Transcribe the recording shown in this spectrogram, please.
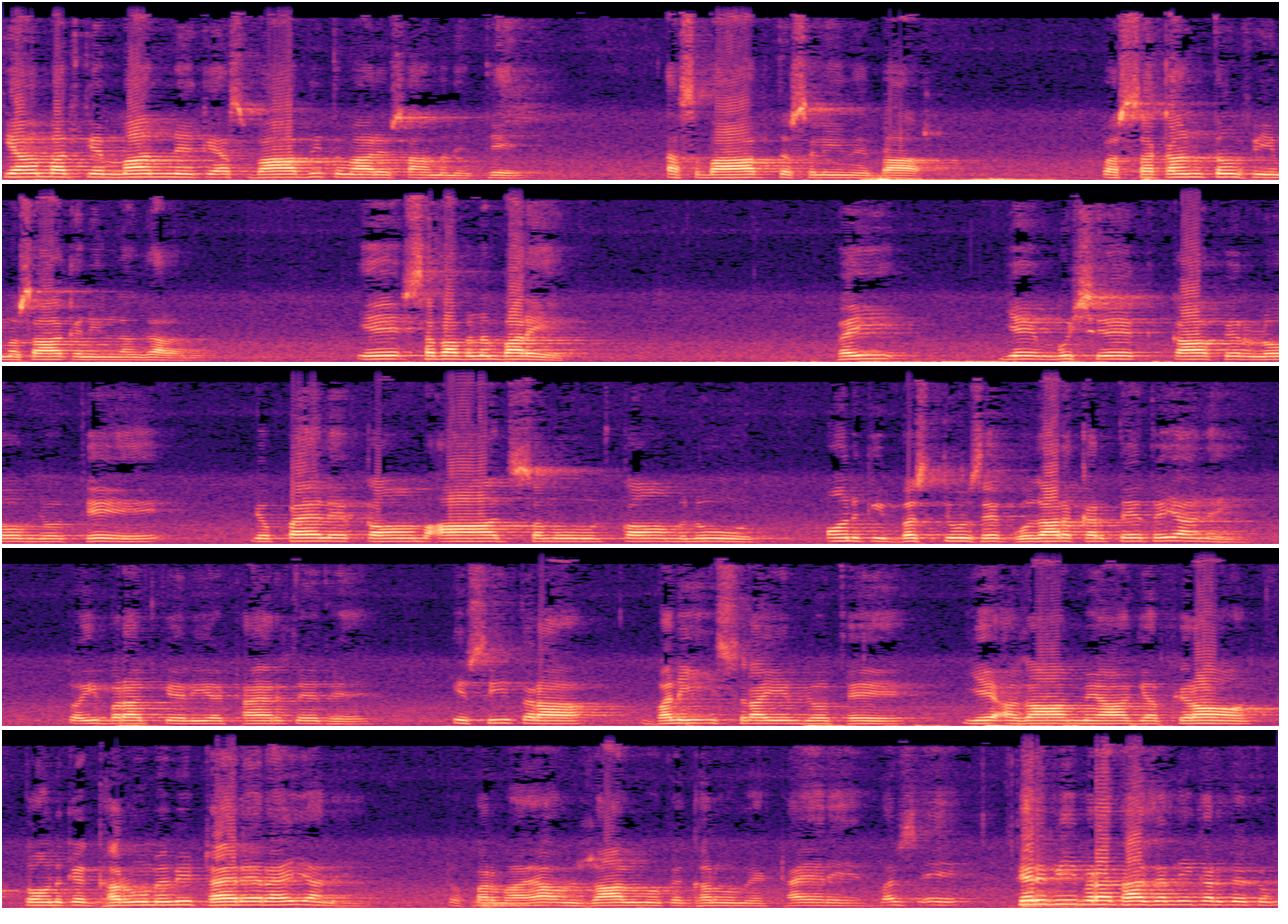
قیامت کے ماننے کے اسباب بھی تمہارے سامنے تھے۔ اسباب تسلیم باس و سکن تم فی مساک ظالم یہ سبب نمبر ایک۔ بھائی یہ مشرق کافر لوگ جو تھے، جو پہلے قوم آج، سمود، قوم لوت، ان کی بستیوں سے گزار کرتے تھے یا نہیں؟ تو عبرت کے لیے ٹھہرتے تھے۔ اسی طرح بنی اسرائیل جو تھے، یہ عذاب میں آ گیا فرعون، تو ان کے گھروں میں بھی ٹھہرے رہے یا نہیں؟ تو فرمایا، ان ظالموں کے گھروں میں ٹھہرے، بسے۔ پھر بھی عبرت حاصل نہیں کرتے تم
